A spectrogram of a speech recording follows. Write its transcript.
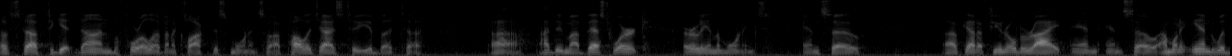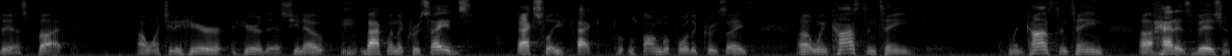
of stuff to get done before 11 o'clock this morning, so I apologize to you, but uh, uh, I do my best work early in the mornings. And so I've got a funeral to write, and, and so I'm going to end with this. But I want you to hear, hear this. You know, back when the Crusades, actually, back long before the Crusades, uh, when Constantine, when Constantine uh, had his vision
